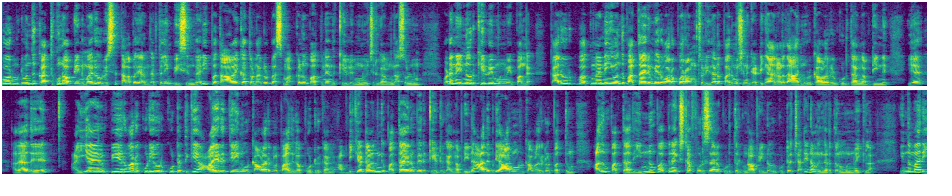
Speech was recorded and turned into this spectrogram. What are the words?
கவர்மெண்ட் வந்து கற்றுக்கணும் அப்படின்ற மாதிரி ஒரு விஷயம் தளபதி அந்த இடத்துலையும் பேசியிருந்தார். இப்போ தாவைக்கா தொண்டர்கள் ப்ளஸ் மக்களும் பார்த்தோன்னா இந்த கேள்வி முன் வச்சிருக்காங்கன்னு தான் சொல்லணும். உடனே இன்னொரு கேள்வி முன்வைப்பாங்க கரூருக்கு பார்த்தோம்னா நீங்கள் வந்து பத்தாயிரம் பேர் வரப்போகிறாங்கன்னு சொல்லி தானே பர்மிஷன் கேட்டீங்க. அதனால தான் அறுநூறு காவலர்கள் கொடுத்தாங்க அப்படின்னு. ஏன் அதாவது ஐயாயிரம் பேர் வரக்கூடிய ஒரு கூட்டத்துக்கே ஆயிரத்தி ஐநூறு காவலர்கள் பாதுகாப்பு போட்டிருக்காங்க. அப்படி கேட்டாலும் இங்கே பத்தாயிரம் பேர் கேட்டிருக்காங்க அப்படின்னா அது எப்படி அறுநூறு காவலர்கள் பத்தும்? அதுவும் பத்தாது. இன்னும் பார்த்தோன்னா எக்ஸ்ட்ரா ஃபோர்ஸ் தானே கொடுத்துருக்கணும் அப்படின்ற ஒரு குற்றச்சாட்டை நம்ம இந்த இடத்துல முன்வைக்கலாம். இந்த மாதிரி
